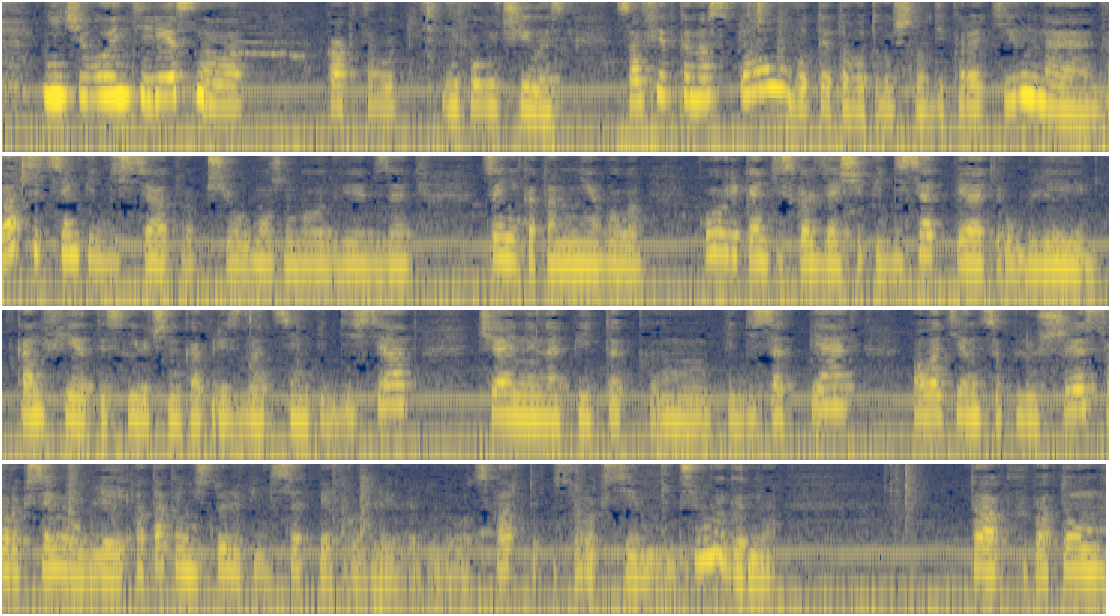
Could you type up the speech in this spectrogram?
Ничего интересного как-то вот не получилось. Салфетка на стол, вот эта вот вышла декоративная, 27,50 вообще, можно было две взять ценника там не было. Коврик антискользящий 55 рублей. Конфеты сливочный каприз 27,50. Чайный напиток 55. Полотенце плюше 47 рублей. А так они стоили 55 рублей вроде бы. Вот с карты по 47. В общем, выгодно. Так, потом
